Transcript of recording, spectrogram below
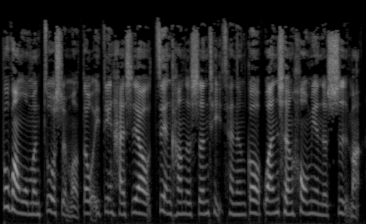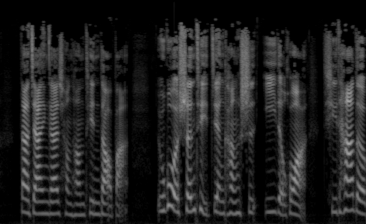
不管我们做什么，都一定还是要健康的身体才能够完成后面的事嘛。大家应该常常听到吧？如果身体健康是一的话，其他的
